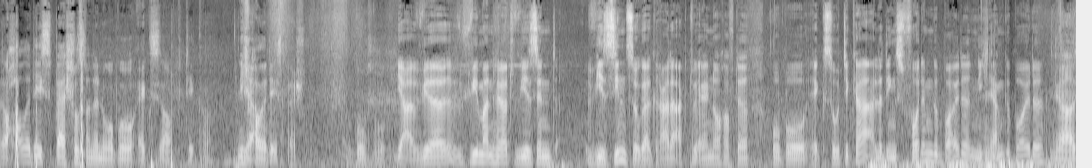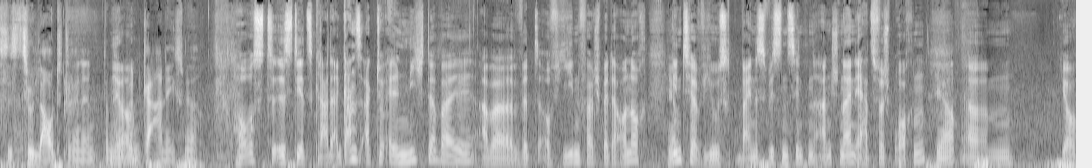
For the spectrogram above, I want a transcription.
äh, Holiday Special, sondern Robo Exotica. Nicht Ja. Holiday Special. Robo. Ja, wir, wie man hört, wir sind, wir sind sogar gerade aktuell noch auf der Robo Exotica, allerdings vor dem Gebäude, nicht Ja. im Gebäude. Ja, es ist zu laut drinnen. Dann Ja. hört man gar nichts mehr. Horst ist jetzt gerade ganz aktuell nicht dabei, aber wird auf jeden Fall später auch noch Ja. Interviews meines Wissens hinten anschneiden. Er hat es versprochen. Ja. Ähm, ja.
